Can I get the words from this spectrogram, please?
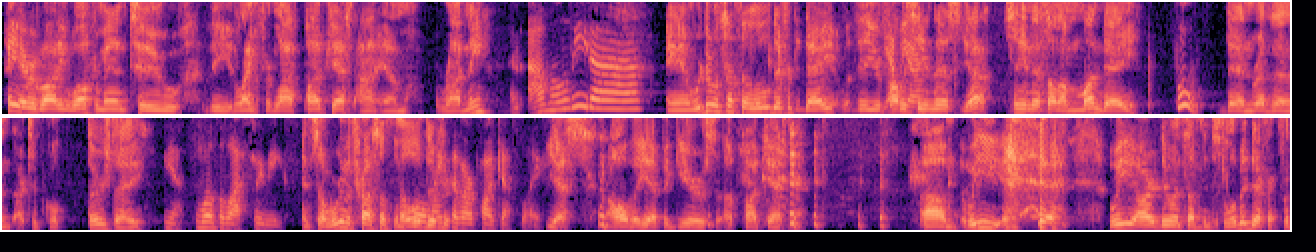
Hey, everybody, welcome into the Langford Life podcast. I am Rodney, And I'm Alita. and we're doing something a little different today. You're Yeah, probably seeing this, yeah, seeing this on a Monday Woo! than rather than our typical Thursday. Yeah, well, the last three weeks. And so we're going to try something The a little different. of our podcast life. Yes, all the epic years of podcasting. Um, we we are doing something just a little bit different for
